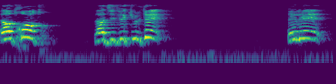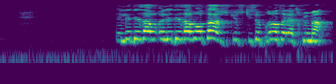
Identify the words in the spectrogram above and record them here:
entre autres la difficulté et les, désavantages qui se présentent à l'être humain.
